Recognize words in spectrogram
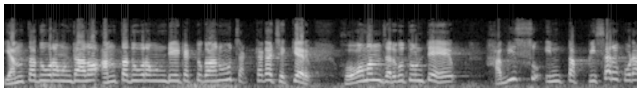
ఎంత దూరం ఉండాలో అంత దూరం ఉండేటట్టుగాను చక్కగా చెక్కారు. హోమం జరుగుతుంటే హవిస్సు ఇంత పిసరు కూడా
